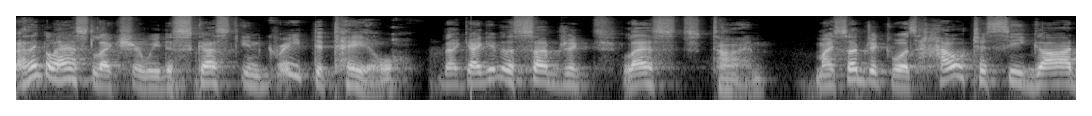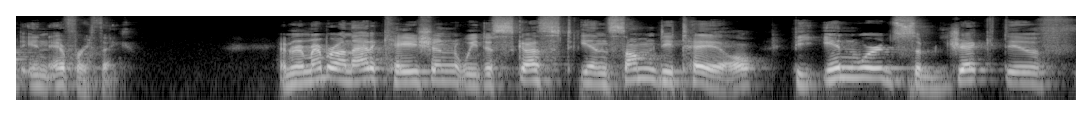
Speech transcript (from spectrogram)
I think last lecture we discussed in great detail, like I gave the subject last time. My subject was how to see God in everything. And remember, on that occasion, we discussed in some detail the inward subjective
